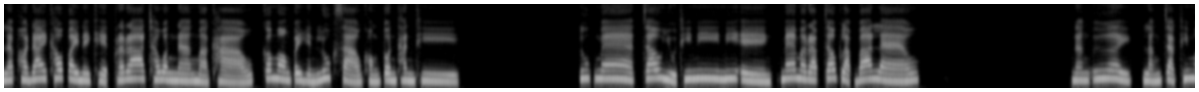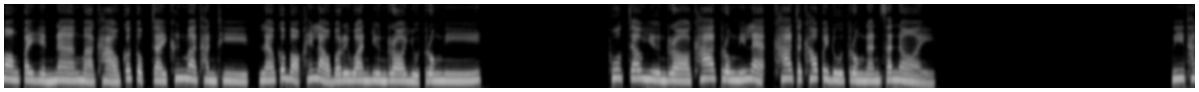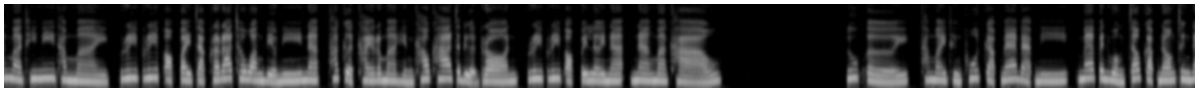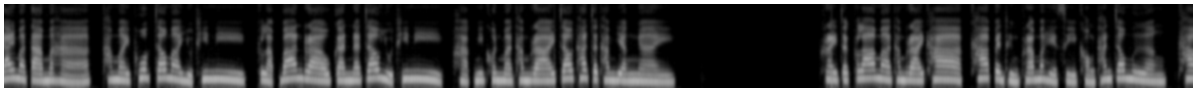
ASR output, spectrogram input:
และพอได้เข้าไปในเขตพระราชวังนางหมาขาว ก็มองไปเห็นลูกสาวของตนทันที ลูกแม่เจ้าอยู่ที่นี่นี่เอง แม่มารับเจ้ากลับบ้านแล้วนางเอื้อย หลังจากที่มองไปเห็นนางหมาขาวก็ตกใจขึ้นมาทันที แล้วก็บอกให้เหล่าบริวารยืนรออยู่ตรงนี้ พวกเจ้ายืนรอข้าตรงนี้แหละข้าจะเข้าไปดูตรงนั้นซะหน่อย นี่ท่านมาที่นี่ทำไม รีบรีบออกไปจากพระราชวังเดี๋ยวนี้นะ ถ้าเกิดใครรมาเห็นเข้าข้าจะเดือดร้อน รีบรีบออกไปเลยนะ นางมาขาว ลูกเอ๋ยทำไมถึงพูดกับแม่แบบนี้ แม่เป็นห่วงเจ้ากับน้องจึงได้มาตามมาหาทำไมพวกเจ้ามาอยู่ที่นี่ กลับบ้านเรากันนะเจ้าอยู่ที่นี่ หากมีคนมาทำร้ายเจ้าท่าจะทำยังไง ใครจะกล้ามาทำร้ายข้า ข้าเป็นถึงพระมเหสีของท่านเจ้าเมือง ข้า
